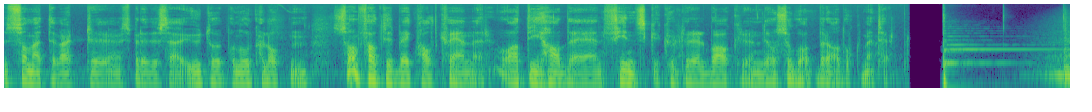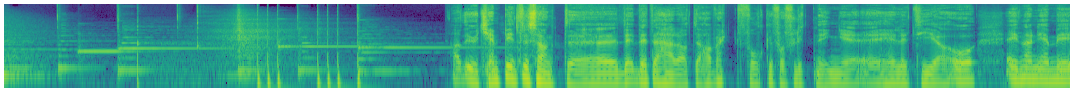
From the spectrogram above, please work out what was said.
som etter hvert eh, spredde seg utover på Nordkalotten, som faktisk ble kalt kvener. Og at de hadde en finsk kulturell bakgrunn. Det er også godt bra dokumentert. Ja, Det er jo kjempeinteressant eh, dette her at det har vært folkeforflytning eh, hele tida. Og Einar Niemi,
